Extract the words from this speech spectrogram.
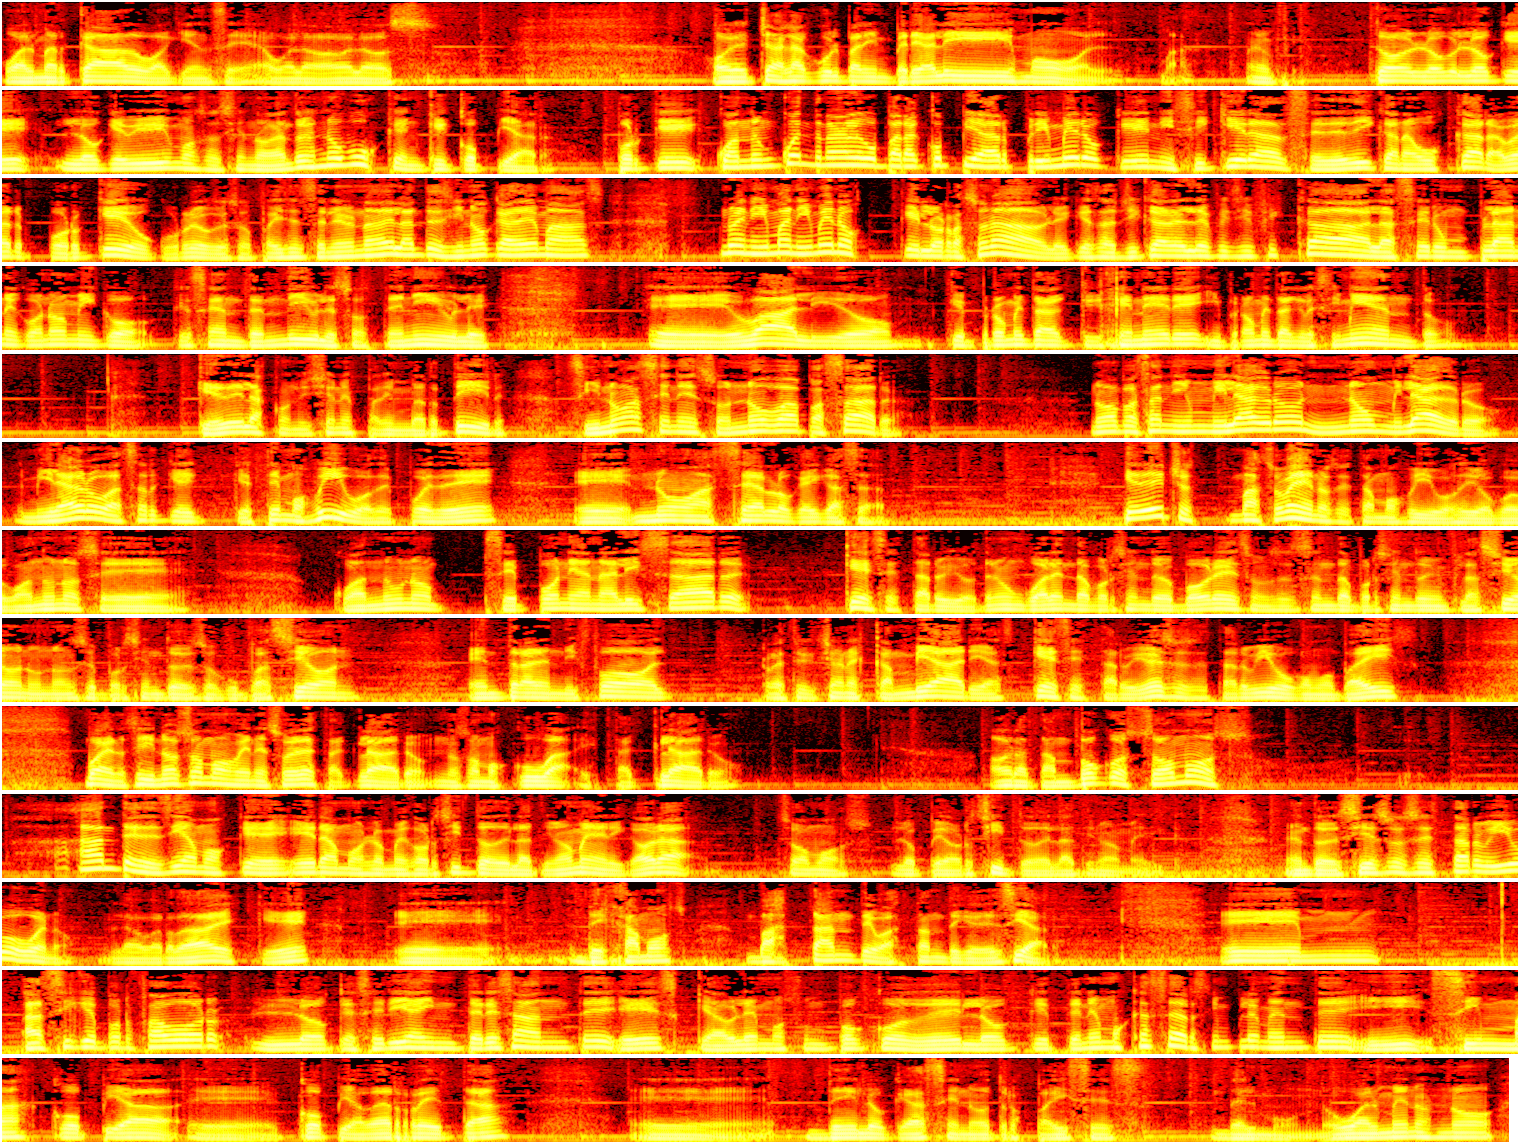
o al, mercado o a quien sea o a los o le echás la culpa al imperialismo o al bueno, en fin todo lo, lo que lo que vivimos haciendo acá entonces no busquen qué copiar porque cuando encuentran algo para copiar primero que ni siquiera se dedican a buscar a ver por qué ocurrió que esos países salieron adelante sino que además no es ni más ni menos que lo razonable, que es achicar el déficit fiscal, hacer un plan económico que sea entendible, sostenible, eh, válido, que prometa, que genere y prometa crecimiento, que dé las condiciones para invertir. Si no hacen eso, no va a pasar. No va a pasar ni un milagro, no un milagro. El milagro va a ser que, que estemos vivos después de eh, no hacer lo que hay que hacer. Que de hecho, más o menos estamos vivos, digo, porque cuando uno se, cuando uno se pone a analizar qué es estar vivo, tener un 40% de pobreza, un 60% de inflación, un 11% de desocupación, entrar en default, restricciones cambiarias, qué es estar vivo, eso es estar vivo como país. Bueno, sí, no somos Venezuela, está claro, no somos Cuba, está claro. Ahora tampoco somos antes decíamos que éramos lo mejorcito de Latinoamérica, ahora somos lo peorcito de Latinoamérica. Entonces, si eso es estar vivo, bueno, la verdad es que eh, dejamos bastante, bastante que desear. Eh, así que por favor, lo que sería interesante es que hablemos un poco de lo que tenemos que hacer simplemente y sin más copia, eh, copia berreta eh, de lo que hacen otros países del mundo. O al menos no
